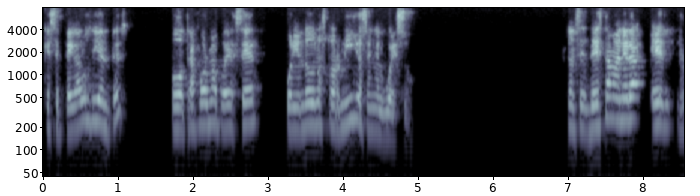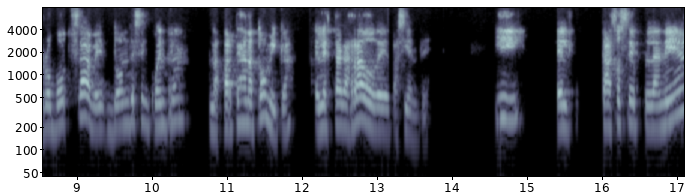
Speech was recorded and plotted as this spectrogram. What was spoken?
que se pega a los dientes. otra forma puede ser poniendo unos tornillos en el hueso. Entonces, de esta manera, el robot sabe dónde se encuentran las partes anatómicas. Él está agarrado del paciente. Y el caso se planea,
